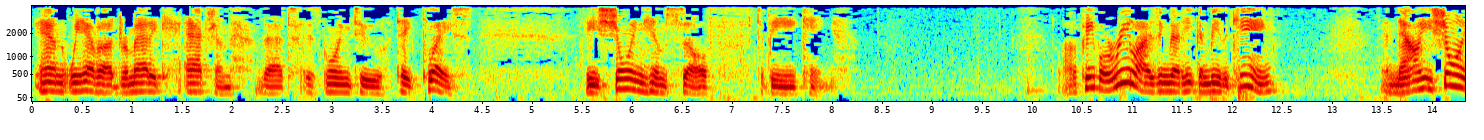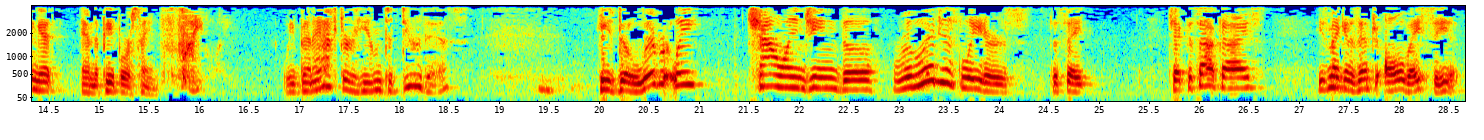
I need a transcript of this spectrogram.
And we have a dramatic action that is going to take place. He's showing Himself to be King. Lot of people are realizing that he can be the king, and now he's showing it, and the people are saying, finally, we've been after him to do this. He's deliberately challenging the religious leaders to say, check this out, guys. He's making his entry. Oh, they see it.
